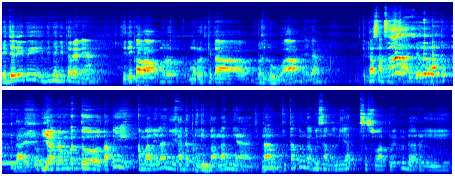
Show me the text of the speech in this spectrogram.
Ya jadi itu intinya gitu Ren ya. Jadi kalau menurut menurut kita berdua ya kan, kita sah-sah aja Pak. Nah itu Iya memang betul, tapi kembali lagi ada pertimbangannya. Kita kita tuh nggak bisa ngelihat sesuatu itu dari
